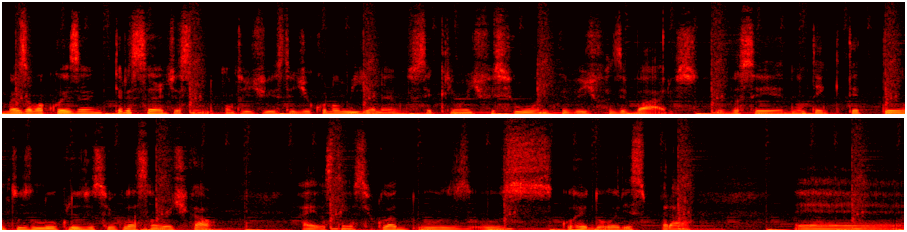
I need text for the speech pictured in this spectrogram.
mas é uma coisa interessante assim, do ponto de vista de economia. Né? Você cria um edifício único em vez de fazer vários, e você não tem que ter tantos núcleos de circulação vertical. Aí você tem os, os, os corredores para é,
